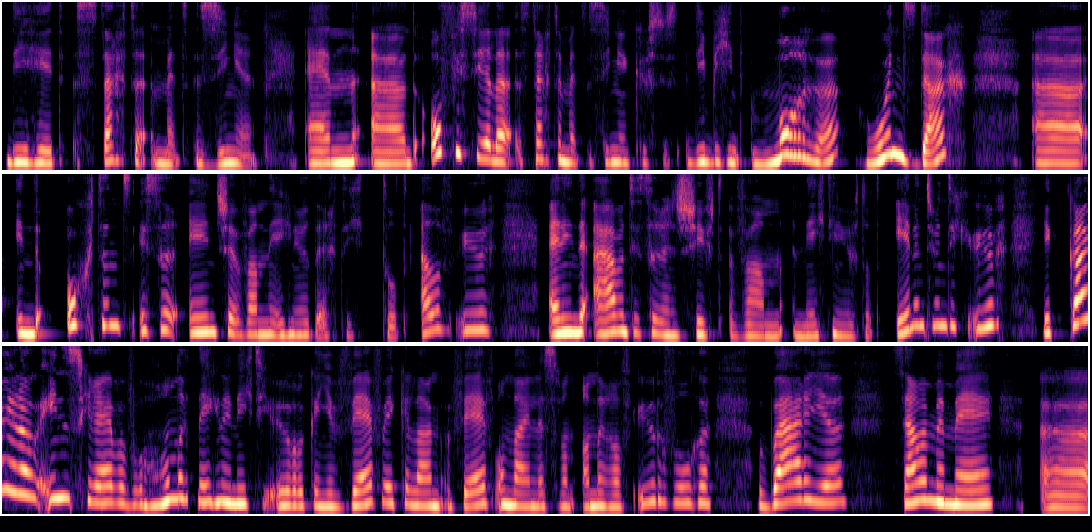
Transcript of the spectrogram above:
die heet Starten met Zingen. En uh, de officiële Starten met Zingen cursus die begint morgen, woensdag. Uh, in de ochtend is er eentje van 9.30 uur tot 11 uur en in de avond is er een shift van 19 uur tot 21 uur. Je kan je nog inschrijven voor 199 euro. Kan je vijf weken lang vijf online lessen van anderhalf uur volgen, waar je samen met mij uh,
